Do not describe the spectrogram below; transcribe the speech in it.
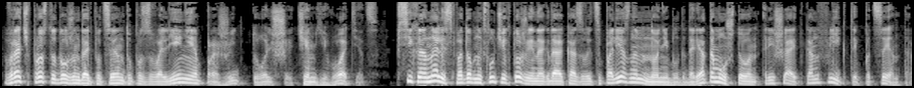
Врач просто должен дать пациенту позволение прожить дольше, чем его отец. Психоанализ в подобных случаях тоже иногда оказывается полезным, но не благодаря тому, что он решает конфликты пациента,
